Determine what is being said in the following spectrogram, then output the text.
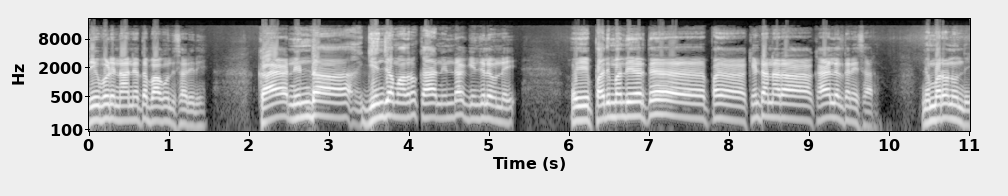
దిగుబడి నాణ్యత బాగుంది సార్ ఇది. కాయ నిండా గింజ మాత్రం కాయ నిండా గింజలే ఉన్నాయి. ఈ పది మంది ఏరితే ప కింటన్నర కాయలు వెళ్తున్నాయి సార్. నెంబర్ వన్ ఉంది.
